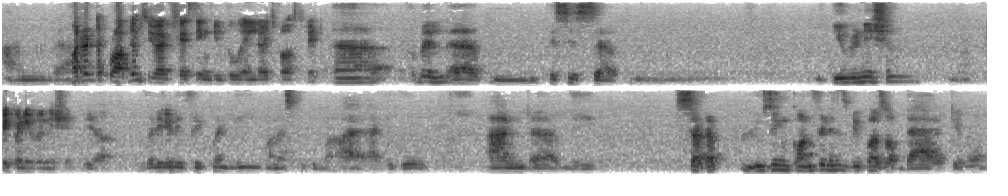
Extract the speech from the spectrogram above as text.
And uh, What are the problems you are facing due to enlarged prostate? Uh, well, uh, mm, this is uh, urination. Frequent urination. Yeah, very Okay. very frequently. One has to go. I had to go, and uh, the sort of losing confidence because of that. You know,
